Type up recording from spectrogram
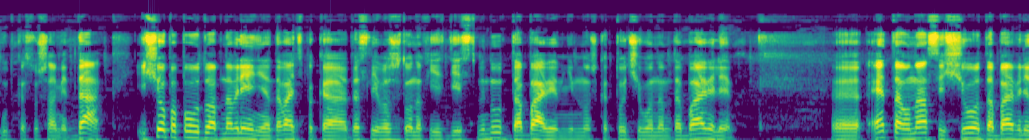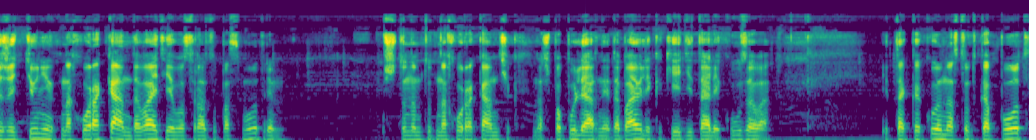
утка с ушами. Да, еще по поводу обновления. Давайте, пока до слива жетонов есть 10 минут, добавим немножко то, чего нам добавили. Э, это у нас еще добавили же тюнинг на Хуракан. Давайте его сразу посмотрим. Что нам тут на Хураканчик наш популярный добавили, какие детали кузова. Итак, какой у нас тут капот.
